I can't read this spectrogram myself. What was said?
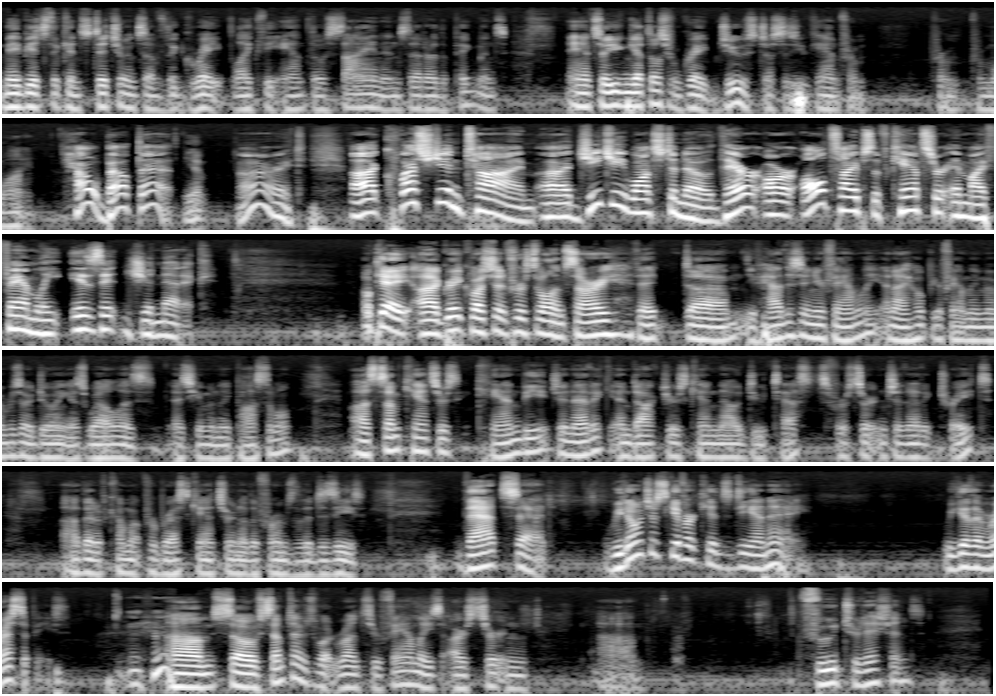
Maybe it's the constituents of the grape, like the anthocyanins that are the pigments, and so you can get those from grape juice just as you can from from from wine. How about that? Yep. All right. Uh, question time. Uh, Gigi wants to know there are all types of cancer in my family. Is it genetic? Okay, uh, great question. First of all, I'm sorry that um, you've had this in your family, and I hope your family members are doing as well as, as humanly possible. Uh, some cancers can be genetic, and doctors can now do tests for certain genetic traits uh, that have come up for breast cancer and other forms of the disease. That said, we don't just give our kids DNA, we give them recipes. Um, so sometimes what runs through families are certain um, food traditions.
